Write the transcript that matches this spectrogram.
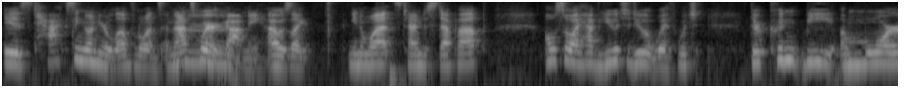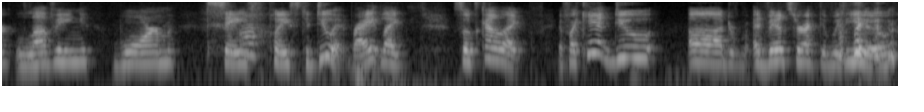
is taxing on your loved ones, and that's Mm. where it got me. I was like, you know what? It's time to step up. Also, I have you to do it with, which there couldn't be a more loving, warm, safe Ah. place to do it, right? Like, so it's kind of like if I can't do uh advanced directive with you,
